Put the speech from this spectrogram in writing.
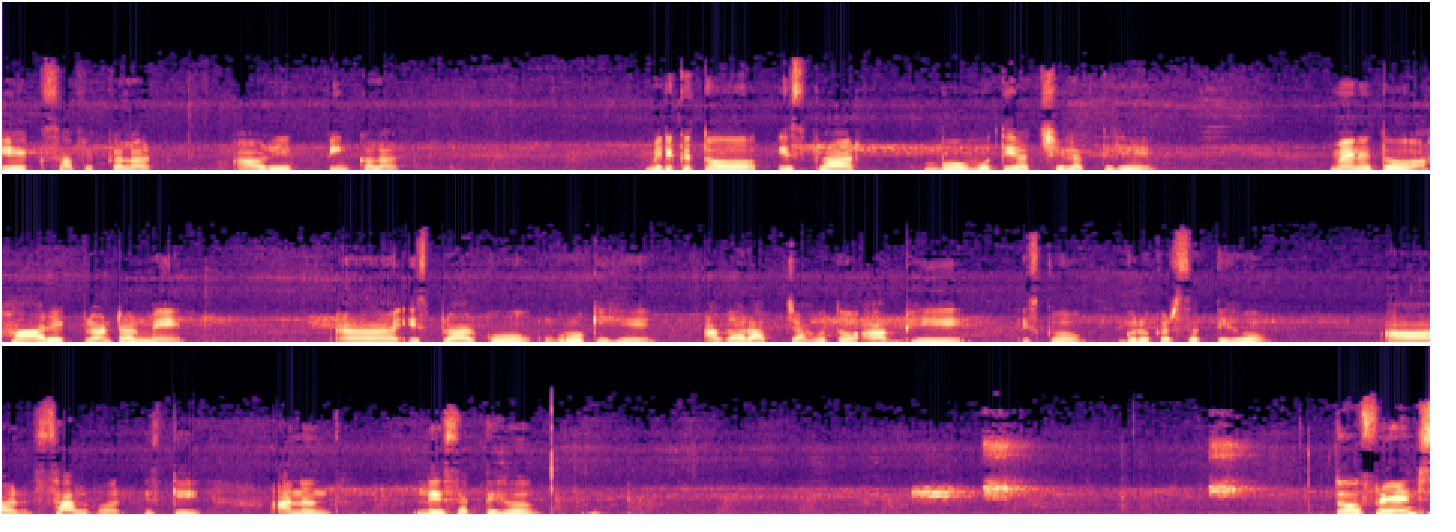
एक सफ़ेद कलर और एक पिंक कलर मेरे को तो इस फ्लावर बहुत ही अच्छी लगती है। मैंने तो हर एक प्लांटर में इस प्लांट को ग्रो की है। अगर आप चाहो तो आप भी इसको ग्रो कर सकते हो और साल भर इसकी आनंद ले सकते हो। तो फ्रेंड्स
